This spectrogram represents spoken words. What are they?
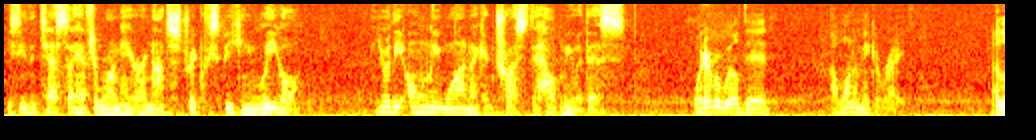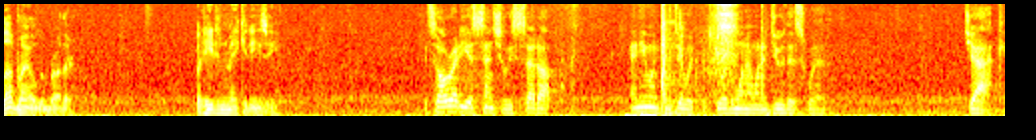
You see, the tests I have to run here are not strictly speaking legal. You're the only one I can trust to help me with this. Whatever Will did, I want to make it right. I love my older brother. But he didn't make it easy. It's already essentially set up. Anyone can do it, but you're the one I want to do this with. Jack,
